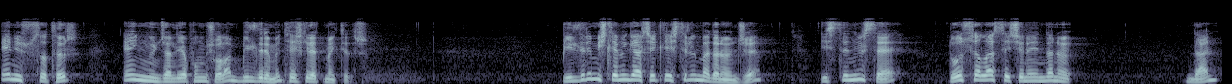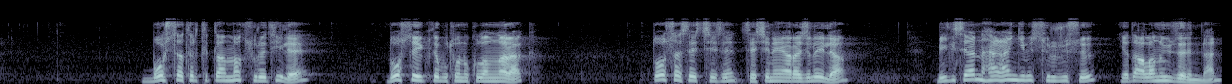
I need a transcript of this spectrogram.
En üst satır en güncel yapılmış olan bildirimi teşkil etmektedir. Bildirim işlemi gerçekleştirilmeden önce istenirse dosyalar seçeneğinden den boş satır tıklanmak suretiyle dosya yükle butonu kullanılarak dosya seçeneği aracılığıyla bilgisayarın herhangi bir sürücüsü ya da alanı üzerinden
